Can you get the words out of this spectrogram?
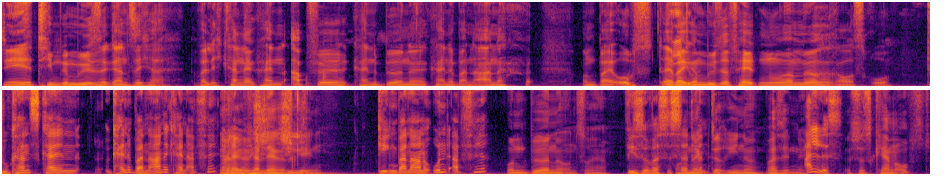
Nee, Team Gemüse, ganz sicher. Weil ich kann ja keinen Apfel, keine Birne, keine Banane. Und bei Obst, äh, Wie, bei Gemüse fällt nur Möhre raus, roh. Du kannst kein, keine Banane, kein Apfel? Ja, ich bin allergisch G. gegen. Gegen Banane und Apfel? Und Birne und so, ja. Wieso, was ist und da drin? Nektarine, weiß ich nicht. Alles. Ist das Kernobst?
